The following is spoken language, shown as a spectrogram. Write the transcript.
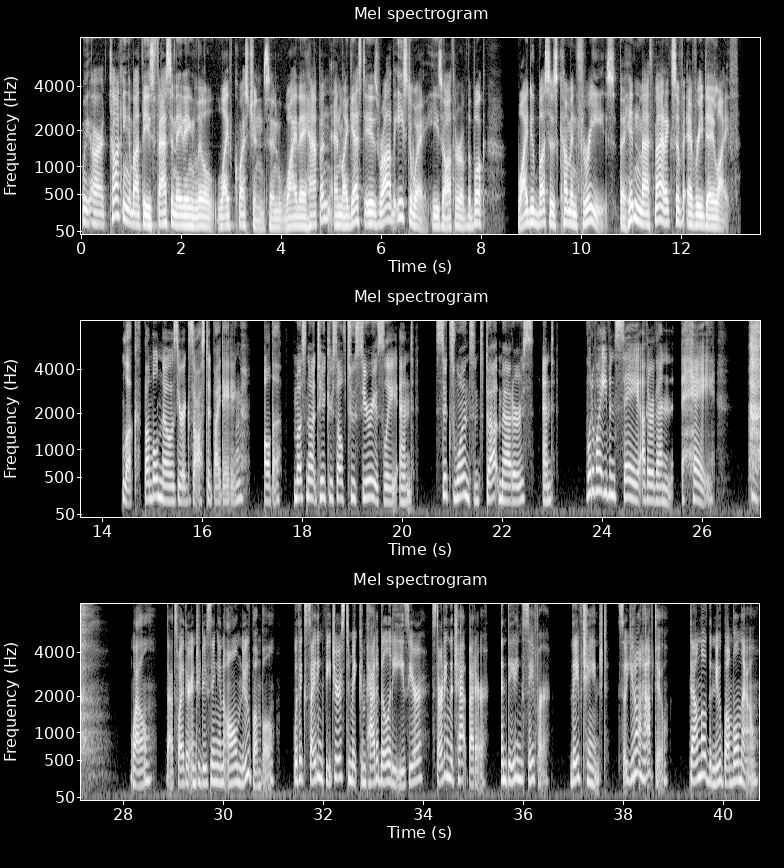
We are talking about these fascinating little life questions and why they happen. And my guest is Rob Eastaway. He's author of the book, why do buses come in threes? The hidden mathematics of everyday life. Look, Bumble knows you're exhausted by dating. All the must not take yourself too seriously and 6 1 since that matters. And what do I even say other than hey? well, that's why they're introducing an all new Bumble with exciting features to make compatibility easier, starting the chat better, and dating safer. They've changed so you don't have to. Download the new Bumble now.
